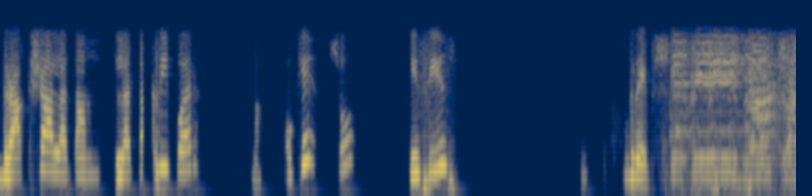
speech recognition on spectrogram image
द्राक्षालतां लतक्री पर् okay so is is grapes द्राक्षा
